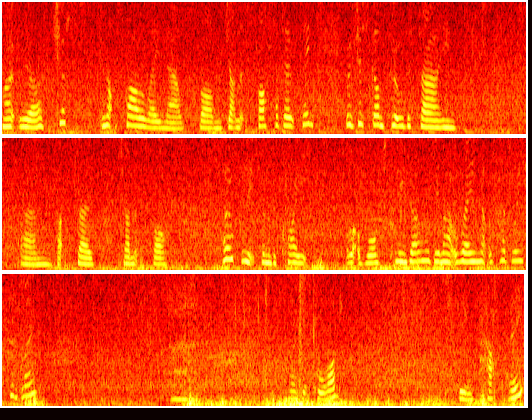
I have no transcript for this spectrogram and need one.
Right, we are just not far away now from Janet's Foss, I don't think. We've just gone through the sign um, that says Janet's Foss. Hoping it's going to be quite a lot of water coming down with the amount of rain that we've had recently. There's a little one. She seems happy.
